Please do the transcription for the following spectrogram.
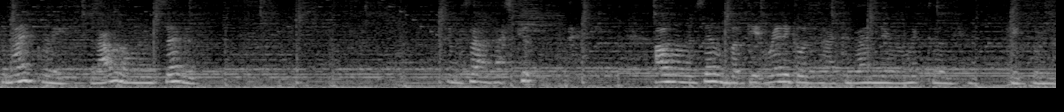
the ninth grade, and I was only in seventh. And besides, I skipped. I was on the seven, but get ready to go to that because I never went to eighth grade.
